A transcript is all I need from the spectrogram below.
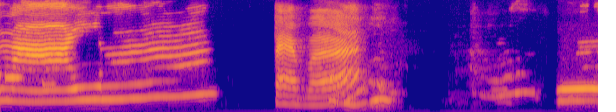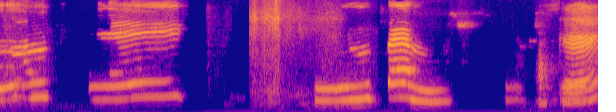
nine, Seven. Okay.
